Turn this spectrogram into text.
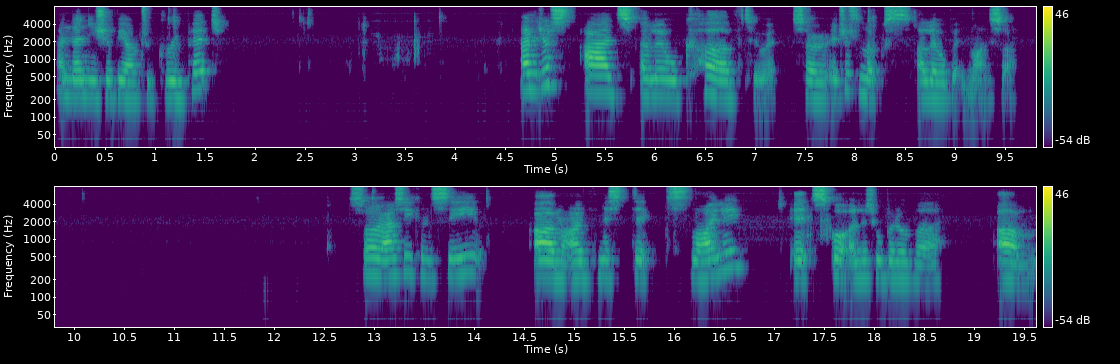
and then you should be able to group it. And just adds a little curve to it, so it just looks a little bit nicer. So as you can see, um, I've missed it slightly. It's got a little bit of a, um,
